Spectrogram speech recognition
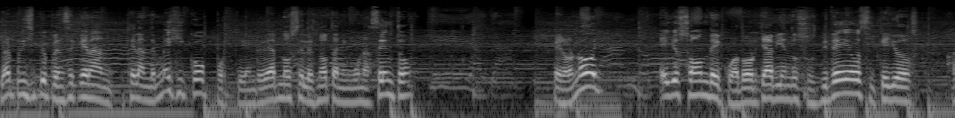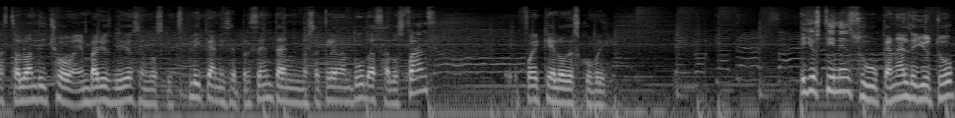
Yo al principio pensé que eran, que eran de México porque en realidad no se les nota ningún acento. Pero no, ellos son de Ecuador ya viendo sus videos y que ellos hasta lo han dicho en varios videos en los que explican y se presentan y nos aclaran dudas a los fans. Fue que lo descubrí. Ellos tienen su canal de YouTube,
